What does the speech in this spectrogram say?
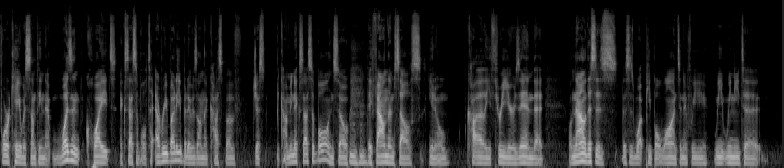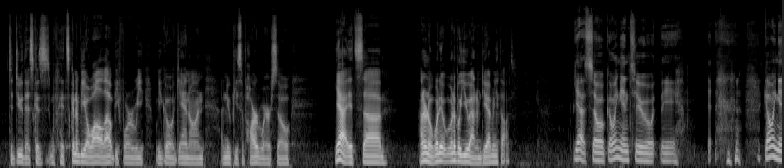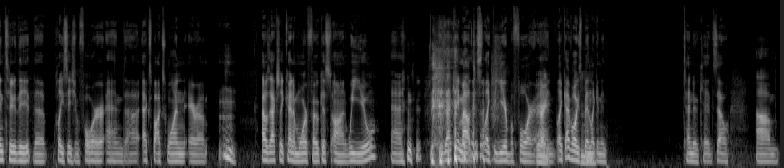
4K was something that wasn't quite accessible to everybody but it was on the cusp of just becoming accessible and so mm-hmm. they found themselves you know probably 3 years in that well now this is this is what people want and if we we, we need to to do this because it's going to be a while out before we we go again on a new piece of hardware. So yeah it's uh i don't know. What what about you adam? Do you have any thoughts? Yeah so going into the going into the the PlayStation 4 and uh, Xbox One era, I was actually kind of more focused on Wii U and that came out just like the year before. Right. And like I've always mm-hmm. been like a Nintendo kid, so um,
